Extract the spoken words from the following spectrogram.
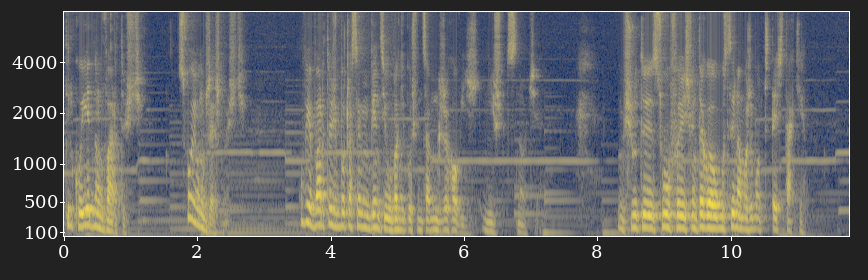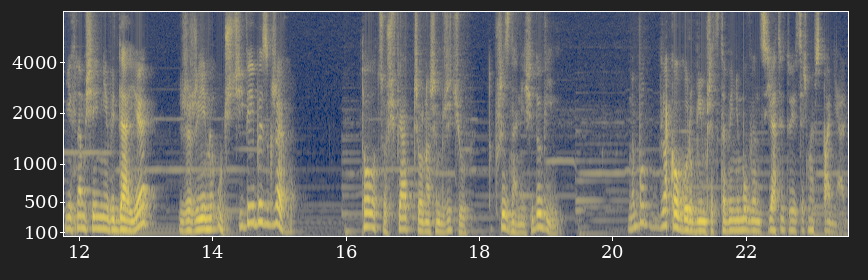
tylko jedną wartość swoją grzeszność. Mówię wartość, bo czasem więcej uwagi poświęcamy grzechowi niż cnocie. Wśród y, słów świętego Augustyna możemy odczytać takie: Niech nam się nie wydaje, że żyjemy uczciwie i bez grzechu. To, co świadczy o naszym życiu, to przyznanie się do win. No bo dla kogo robimy przedstawienie, mówiąc, jacy to jesteśmy wspaniali?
